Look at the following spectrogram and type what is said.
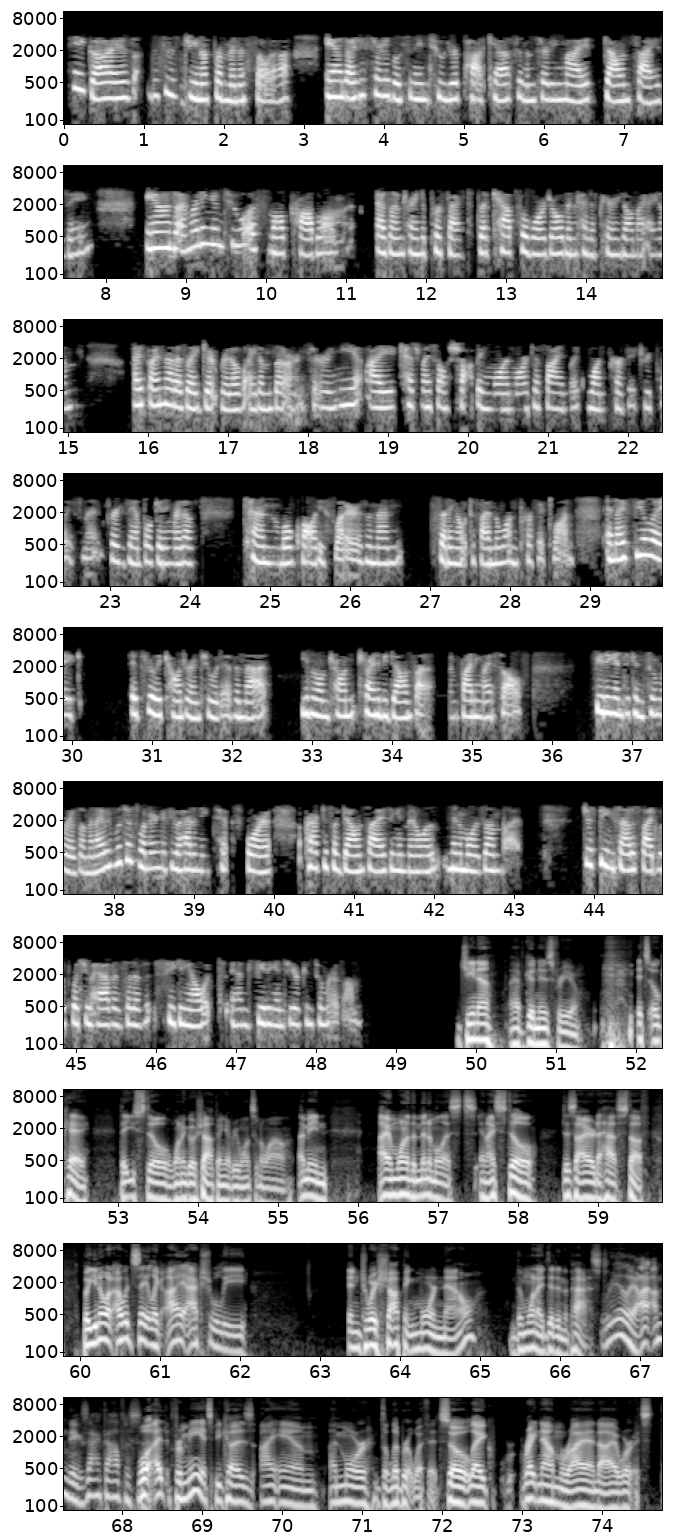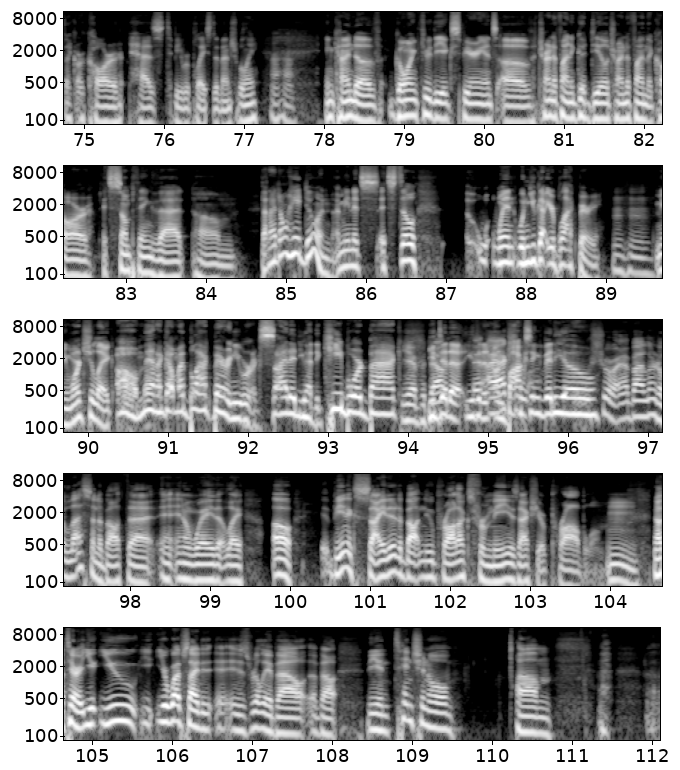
Hey guys, this is Gina from Minnesota, and I just started listening to your podcast and I'm starting my downsizing. And I'm running into a small problem as I'm trying to perfect the capsule wardrobe and kind of paring down my items. I find that as I get rid of items that aren't serving me, I catch myself shopping more and more to find like one perfect replacement. For example, getting rid of 10 low quality sweaters and then setting out to find the one perfect one. And I feel like it's really counterintuitive in that even though I'm trying, trying to be downside, I'm finding myself feeding into consumerism. And I was just wondering if you had any tips for a practice of downsizing and minimal, minimalism, but just being satisfied with what you have instead of seeking out and feeding into your consumerism. Gina, I have good news for you. it's okay that you still want to go shopping every once in a while. I mean, I am one of the minimalists and I still desire to have stuff. But you know what? I would say, like, I actually enjoy shopping more now than what I did in the past. Really? I, I'm the exact opposite. Well, I, for me, it's because I am I'm more deliberate with it. So, like right now, Mariah and I were it's like our car has to be replaced eventually, uh-huh. and kind of going through the experience of trying to find a good deal, trying to find the car. It's something that um, that I don't hate doing. I mean, it's it's still when when you got your BlackBerry. Mm-hmm. I mean, weren't you like, oh man, I got my BlackBerry, and you were excited. You had the keyboard back. Yeah, but you that- did a you did an I actually- unboxing video. Sure, but I learned a lesson about that in, in a way that, like, oh, being excited about new products for me is actually a problem. Mm. Now, Terry, you, you your website is really about about the intentional. Um,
